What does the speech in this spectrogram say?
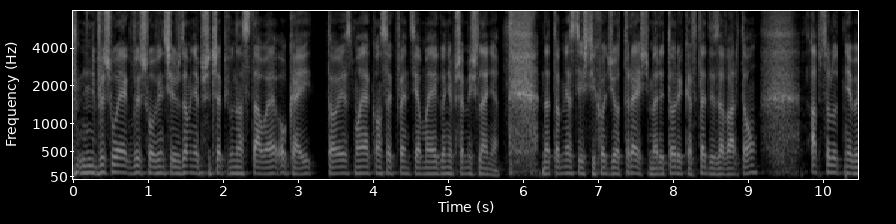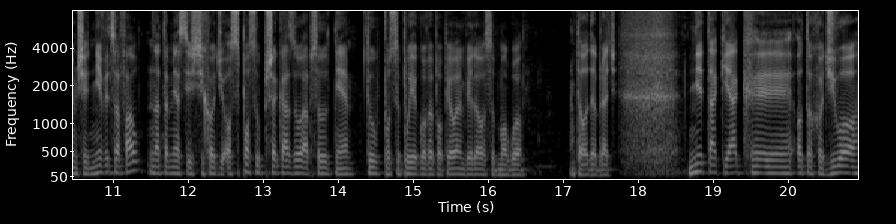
Wyszło jak wyszło, więc się już do mnie przyczepił na stałe. Okej, to jest moja konsekwencja mojego nieprzemyślenia. Natomiast jeśli chodzi o treść, merytorykę wtedy zawartą, absolutnie bym się nie wycofał. Natomiast jeśli chodzi o sposób przekazu, absolutnie tu posypuję głowę popiołem. Wiele osób mogło to odebrać nie tak, jak y, o to chodziło.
